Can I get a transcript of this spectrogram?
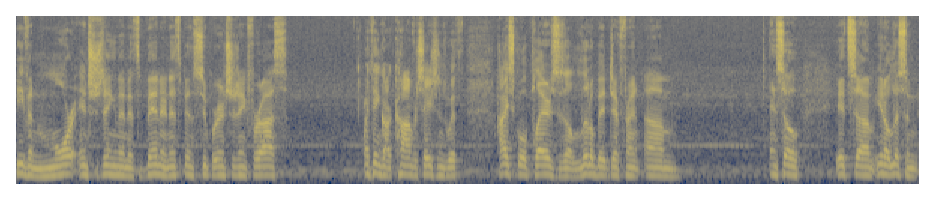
even more interesting than it's been, and it's been super interesting for us. I think our conversations with high school players is a little bit different. Um, and so it's, um, you know, listen,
